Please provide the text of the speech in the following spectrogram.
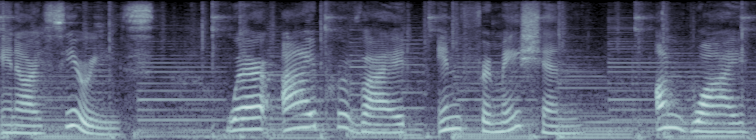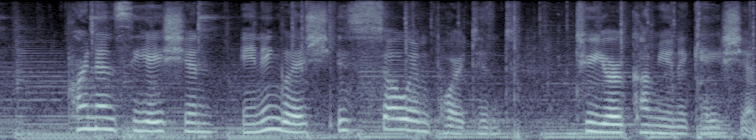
in our series where I provide information on why pronunciation in English is so important to your communication.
